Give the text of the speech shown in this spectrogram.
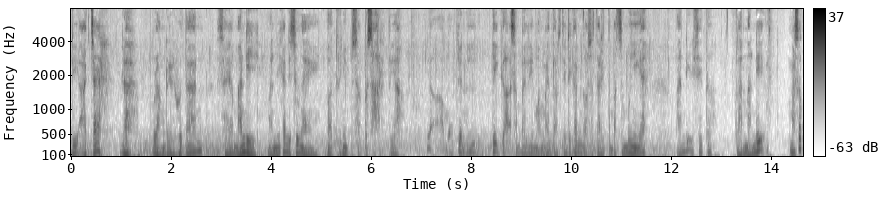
di Aceh udah pulang dari hutan saya mandi mandi kan di sungai batunya besar-besar itu ya ya mungkin 3 sampai 5 meter. Jadi kan nggak usah cari tempat sembunyi ya. Mandi di situ. Setelah mandi masuk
